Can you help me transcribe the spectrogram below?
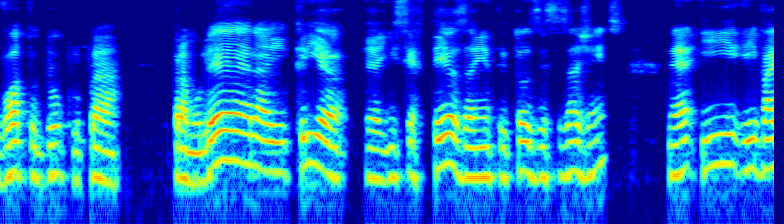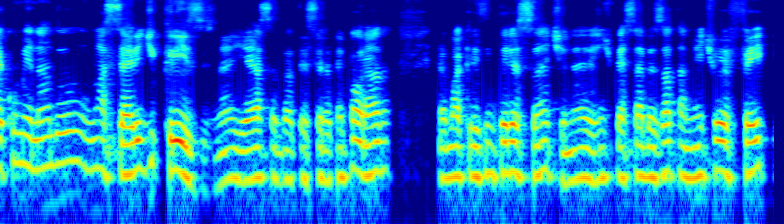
voto duplo para a mulher, aí cria é, incerteza entre todos esses agentes, né? E, e vai culminando uma série de crises, né? E essa da terceira temporada é uma crise interessante, né? A gente percebe exatamente o efeito,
